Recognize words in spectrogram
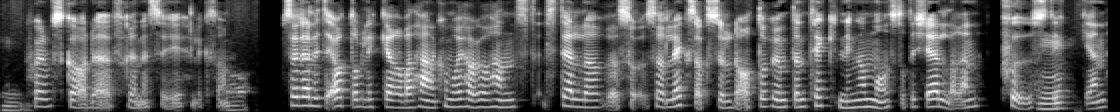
mm. självskadefrenesi. Liksom. Ja. Så det är lite återblickar av att han kommer ihåg hur han ställer så, så leksakssoldater runt en teckning av monstret i källaren. Sju mm. stycken.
